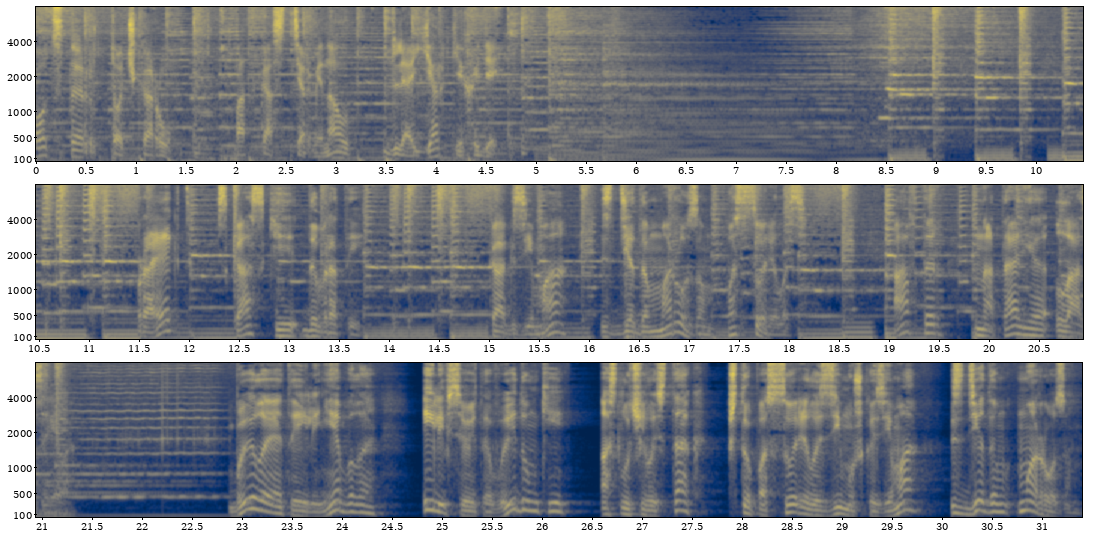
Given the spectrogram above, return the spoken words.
podster.ru Подкаст-терминал для ярких идей. Проект «Сказки доброты». Как зима с Дедом Морозом поссорилась. Автор Наталья Лазарева. Было это или не было, или все это выдумки, а случилось так, что поссорилась зимушка-зима с Дедом Морозом.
